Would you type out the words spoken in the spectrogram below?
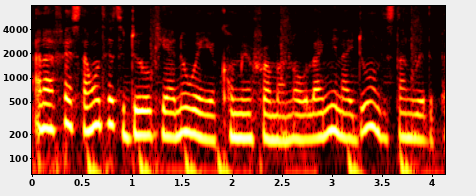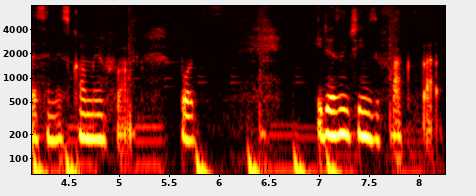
And at first, I wanted to do okay. I know where you're coming from and all. I mean, I do understand where the person is coming from, but it doesn't change the fact that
